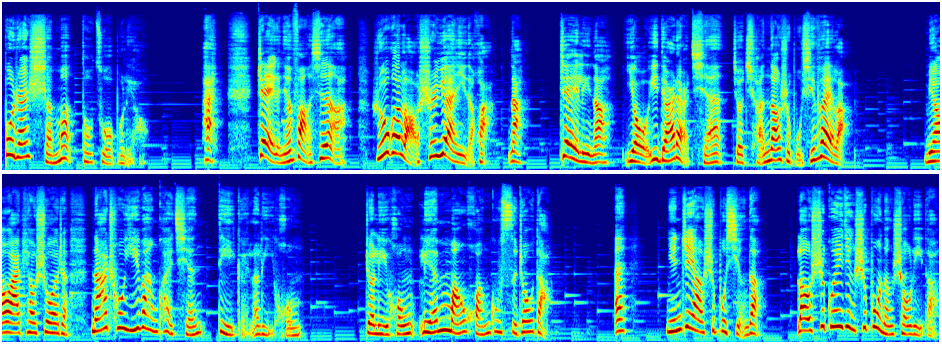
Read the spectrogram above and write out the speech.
不然什么都做不了。嗨，这个您放心啊，如果老师愿意的话，那这里呢有一点点钱，就全当是补习费了。苗阿飘说着，拿出一万块钱递给了李红。这李红连忙环顾四周，道：“哎。”您这样是不行的，老师规定是不能收礼的。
